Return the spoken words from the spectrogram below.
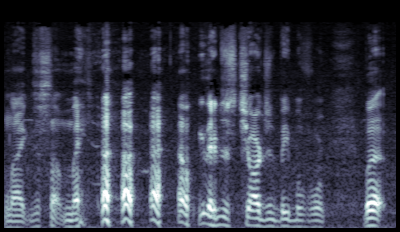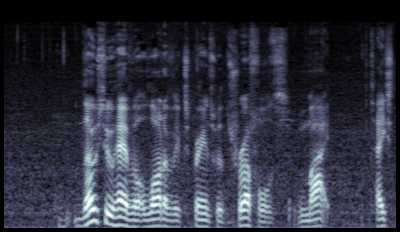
like just something made. like they're just charging people for. 'em. But those who have a lot of experience with truffles might taste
